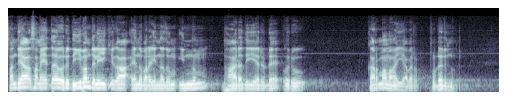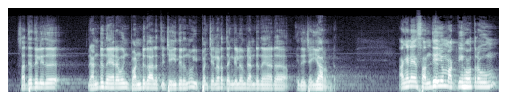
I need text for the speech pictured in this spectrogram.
സന്ധ്യാസമയത്ത് ഒരു ദീപം തെളിയിക്കുക എന്ന് പറയുന്നതും ഇന്നും ഭാരതീയരുടെ ഒരു കർമ്മമായി അവർ തുടരുന്നുണ്ട്. സത്യത്തിൽ ഇത് രണ്ട് നേരവും പണ്ട് കാലത്ത് ചെയ്തിരുന്നു ഇപ്പം ചിലയിടത്തെങ്കിലും രണ്ട് നേരം ഇത് ചെയ്യാറുണ്ട്. അങ്ങനെ സന്ധ്യയും അഗ്നിഹോത്രവും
